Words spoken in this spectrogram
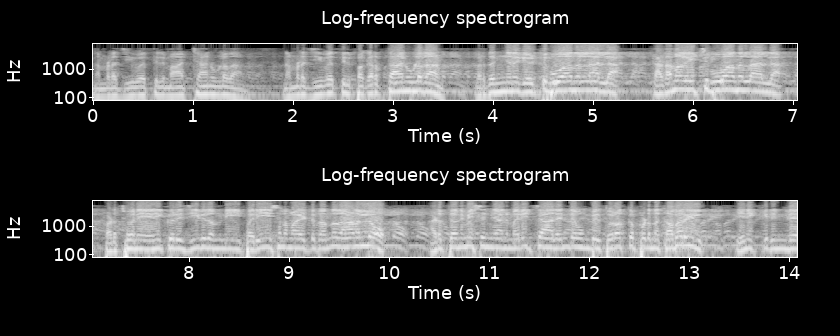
നമ്മുടെ ജീവിതത്തിൽ മാറ്റാനുള്ളതാണ്. നമ്മുടെ ജീവിതത്തിൽ പകർത്താനുള്ളതാണ്. വെറുതെങ്ങനെ കേട്ടുപോവാന്നുള്ള അല്ല കടമ കഴിച്ചു പോവാന്നുള്ളതല്ല പഠിച്ചവനെ എനിക്കൊരു ജീവിതം നീ പരീക്ഷണമായിട്ട് തന്നതാണല്ലോ. അടുത്ത നിമിഷം ഞാൻ മരിച്ചാൽ എന്റെ മുമ്പിൽ തുറക്കപ്പെടുന്ന കബറിൽ എനിക്കിതിന്റെ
